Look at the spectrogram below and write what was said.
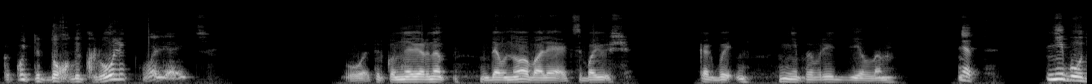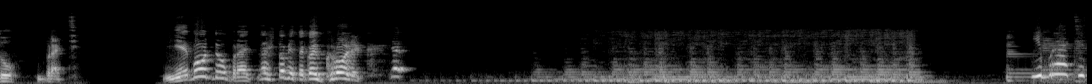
Какой-то дохлый кролик валяется. Ой, только он, наверное, давно валяется, боюсь. Как бы не повредило. Нет, не буду брать. Не буду брать. На что мне такой кролик? Нет. И братец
